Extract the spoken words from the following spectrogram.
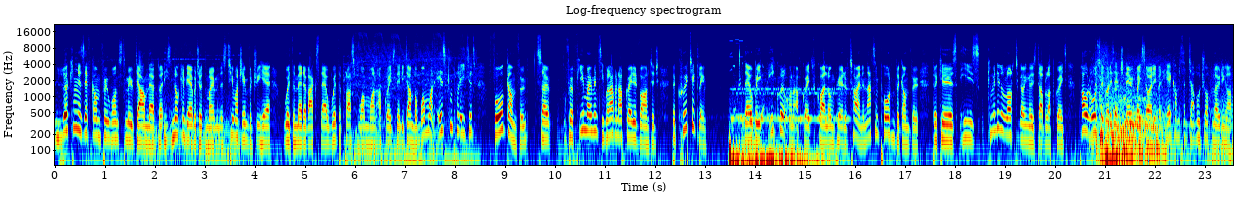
looking as if Gunfu wants to move down there, but he's not going to be able to at the moment. There's too much infantry here with the medevacs there, with the plus 1-1 upgrades nearly done. But 1-1 is completed for Gunfu, so for a few moments he will have an upgrade advantage, but critically, they'll be equal on upgrades for quite a long period of time, and that's important for Gunfu because he's committed a lot to going those double upgrades. Polt also got his engineering base early, but here comes the double drop loading up.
